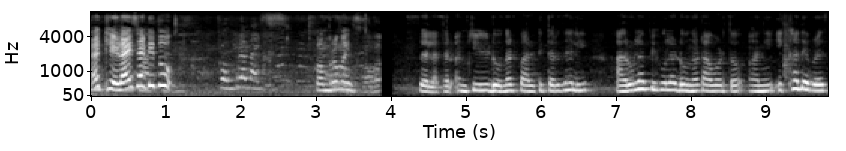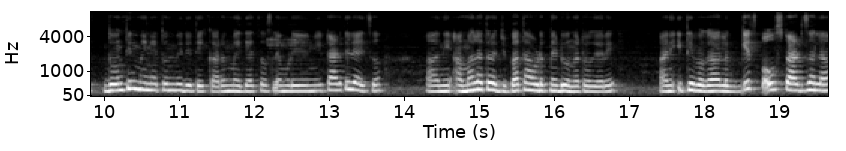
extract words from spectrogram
हे खेळायसाठी तू? कॉम्प्रोमाइज कॉम्प्रोमाइज चला तर आमची डोनट पार्टी तर झाली. आरूला पिहूला डोनट आवडतं आणि एखाद्या वेळेस दोन तीन महिन्यातून मी देते कारण मैद्याचं असल्यामुळे मी टाळते द्यायचं. आणि आम्हाला तर अजिबात आवडत नाही डोनट वगैरे. आणि इथे बघा लगेच पाऊस स्टार्ट झाला.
